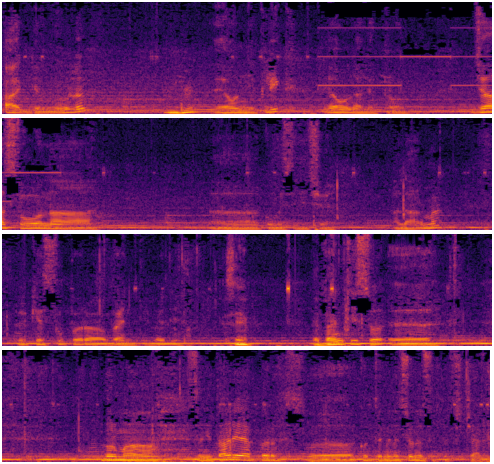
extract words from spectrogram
Eigenmuller mm -hmm. e ogni click è un elettrodo. Già suona, uh, come si dice, allarme perché supera 20, vedi? Sì. E 20 so, è norma sanitaria per uh, contaminazione superficiale.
